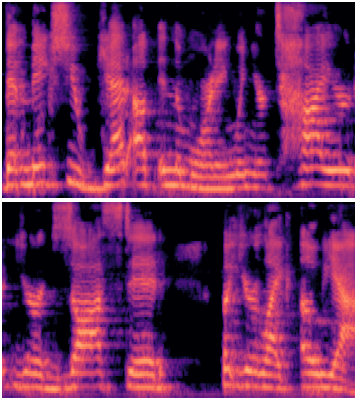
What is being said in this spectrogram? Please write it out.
that makes you get up in the morning when you're tired, you're exhausted, but you're like, oh yeah,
